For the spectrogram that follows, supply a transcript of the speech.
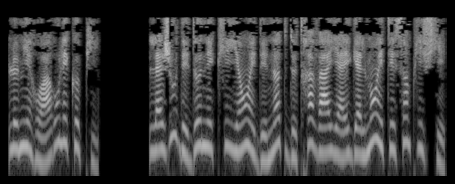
le miroir ou les copies. L'ajout des données clients et des notes de travail a également été simplifié.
